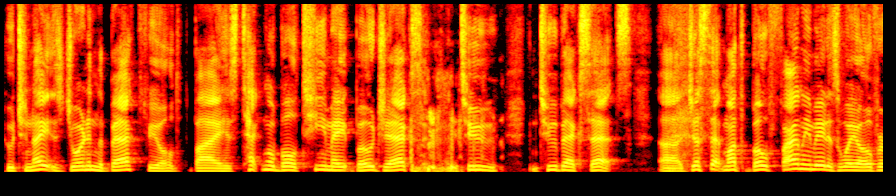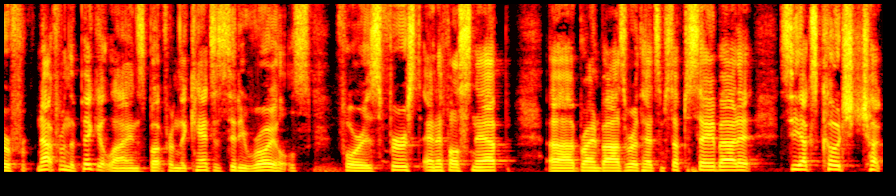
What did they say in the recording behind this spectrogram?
who tonight is joined in the backfield by his Tecmo Bowl teammate Bo Jackson in two in two back sets. Uh, just that month, Bo finally made his way over, not from the picket lines, but from the Kansas City Royals for his first NFL snap. Uh, Brian Bosworth had some stuff to say about it. Seahawks coach Chuck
